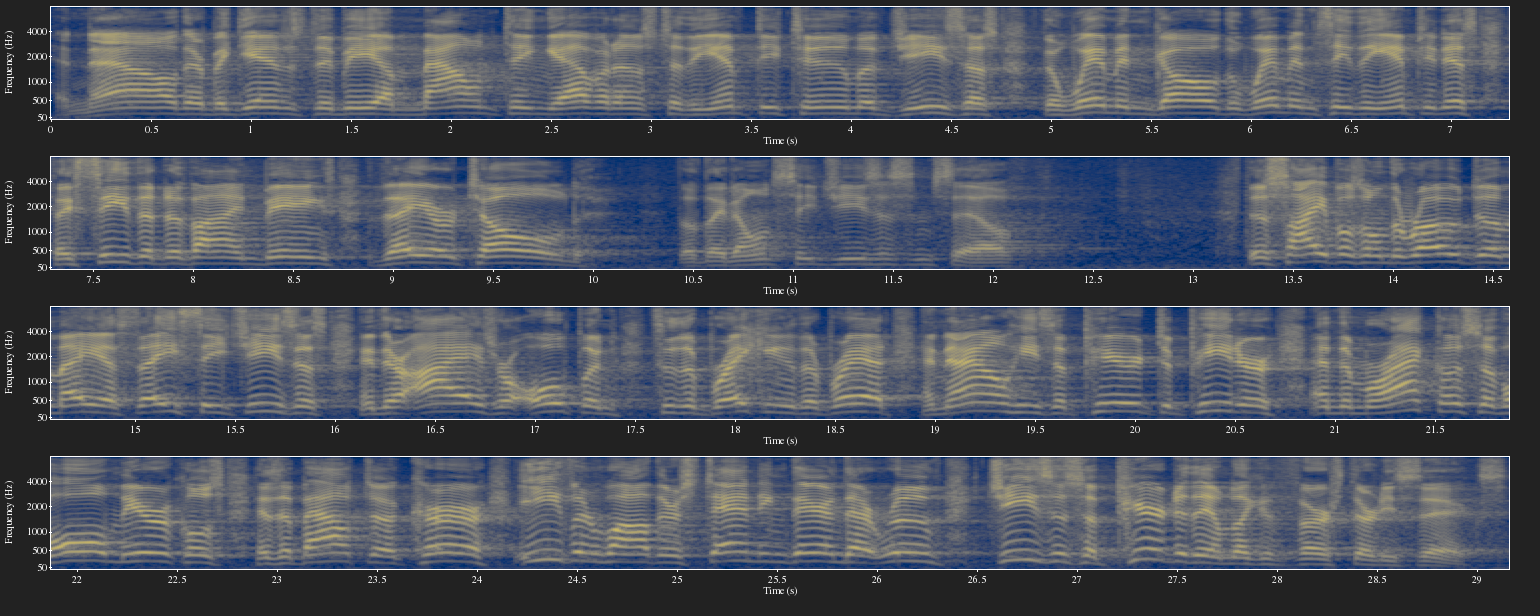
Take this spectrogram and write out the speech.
And now there begins to be a mounting evidence to the empty tomb of Jesus. The women go, the women see the emptiness, they see the divine beings. They are told, though they don't see Jesus himself, the disciples on the road to Emmaus, they see Jesus and their eyes are opened through the breaking of the bread. And now he's appeared to Peter, and the miraculous of all miracles is about to occur. Even while they're standing there in that room, Jesus appeared to them. Look at verse 36.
